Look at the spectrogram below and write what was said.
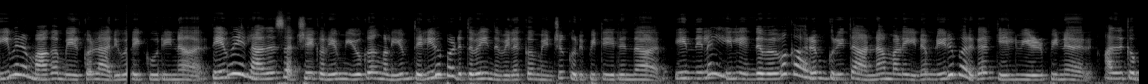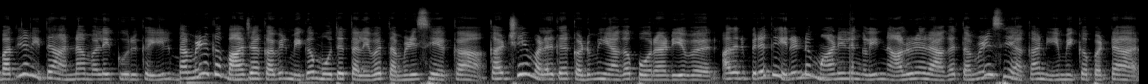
தீவிரமாக மேற்கொள்ள அறிவுரை கூறினார். தேவையில்லாத சர்ச்சைகளையும் யூகங்களையும் தெளிவுபடுத்தவே இந்த விளக்கம் என்று குறிப்பிட்டிருந்தார். இந்நிலையில் இந்த விவகாரம் குறித்து அண்ணாமலையிடம் நிருபர்கள் கேள்வி எழுப்பினர். அதற்கு பதிலளித்த அண்ணாமலை கூறுகையில் தமிழக பாஜக பாஜகவில் மிக மூத்த தலைவர் தமிழிசை அக்கா கட்சியை வளர்க்க கடுமையாக போராடியவர். அதன் பிறகு இரண்டு மாநிலங்களின் ஆளுநராக தமிழிசை அக்கா நியமிக்கப்பட்டார்.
